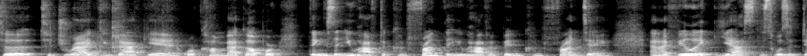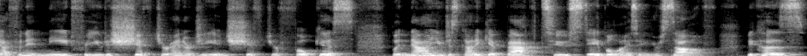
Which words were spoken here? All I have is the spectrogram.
to to drag you back in or come back up or things that you have to confront that you haven't been confronting. And i feel like yes this was a definite need for you to shift your energy and shift your focus. But now you just got to get back to stabilizing yourself because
